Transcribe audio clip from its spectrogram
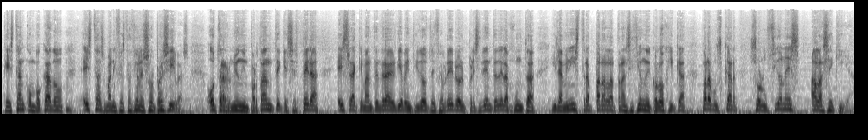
que están convocando estas manifestaciones sorpresivas. Otra reunión importante que se espera es la que mantendrá el día 22 de febrero el presidente de la Junta y la ministra para la Transición Ecológica para buscar soluciones a la sequía.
